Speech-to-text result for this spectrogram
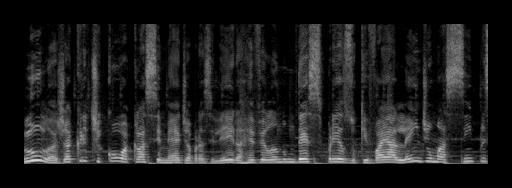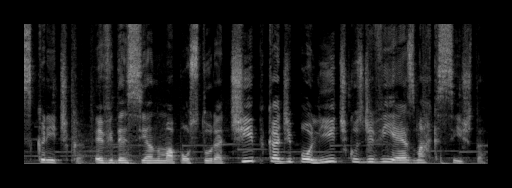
Lula já criticou a classe média brasileira revelando um desprezo que vai além de uma simples crítica, evidenciando uma postura típica de políticos de viés marxista.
